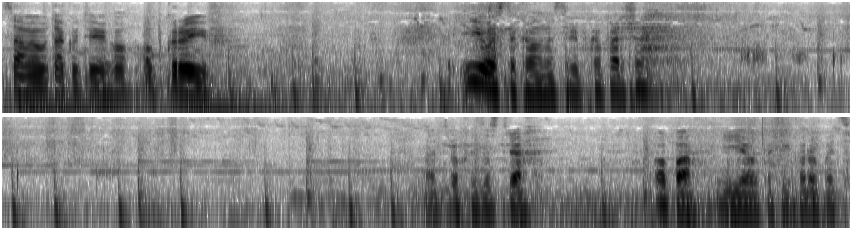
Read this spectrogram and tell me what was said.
саме отак от я його обкроїв. І ось така у нас рибка перша. А трохи застряг. Опа, і є отакий коропець.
